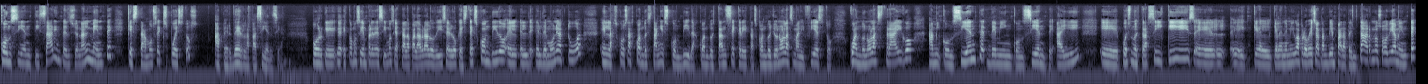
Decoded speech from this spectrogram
concientizar intencionalmente que estamos expuestos a perder la paciencia porque es como siempre decimos, y hasta la palabra lo dice, lo que está escondido, el, el, demonio actúa en las cosas cuando están escondidas, cuando están secretas, cuando yo no las manifiesto, cuando no las traigo a mi consciente de mi inconsciente. Ahí, eh, pues nuestra psiquis, eh, que, el, que el enemigo aprovecha también para tentarnos, obviamente,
